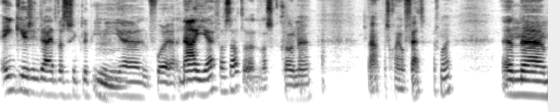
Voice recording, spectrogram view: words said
één keer zien draaien, het was dus in Club Hmm. eh, voor, eh, na IF was dat. Dat was gewoon, eh nou, was gewoon heel vet, zeg maar. En ehm,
